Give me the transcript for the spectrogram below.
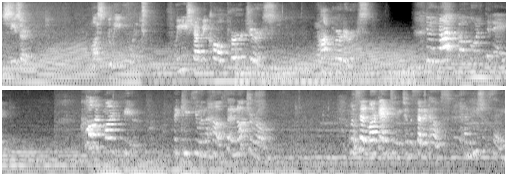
Caesar must bleed for it. We shall be called perjurers, not murderers. Do not go forth today. Call it my fear that keeps you in the house and not your own. We'll send Mark Antony to the Senate House, and he shall say,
